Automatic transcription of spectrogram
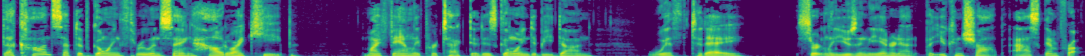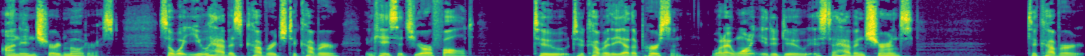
The concept of going through and saying, how do I keep my family protected is going to be done with today, certainly using the internet, but you can shop. Ask them for uninsured motorist. So what you have is coverage to cover in case it's your fault to, to cover the other person. What I want you to do is to have insurance to cover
